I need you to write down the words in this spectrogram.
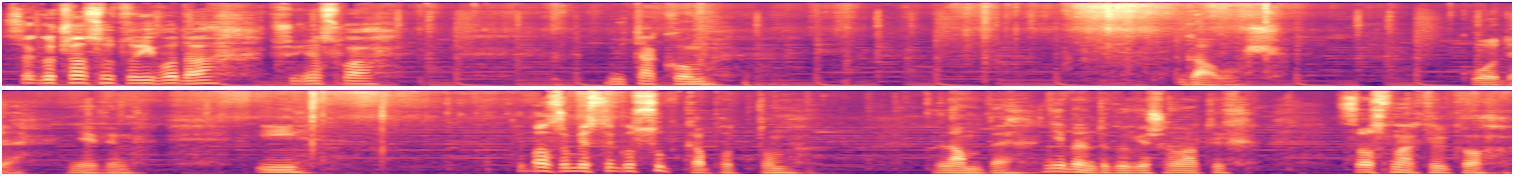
Swego czasu to i woda przyniosła mi taką gałąź. Kłodę, nie wiem. I chyba zrobię z tego słupka pod tą lampę. Nie będę tego wieszał na tych sosnach, tylko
